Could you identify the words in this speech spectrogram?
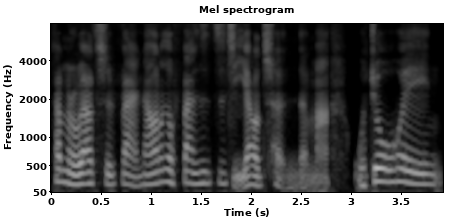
他们如果要吃饭，然后那个饭是自己要盛的嘛，我就会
